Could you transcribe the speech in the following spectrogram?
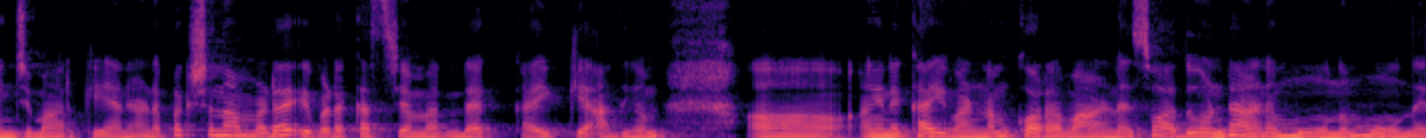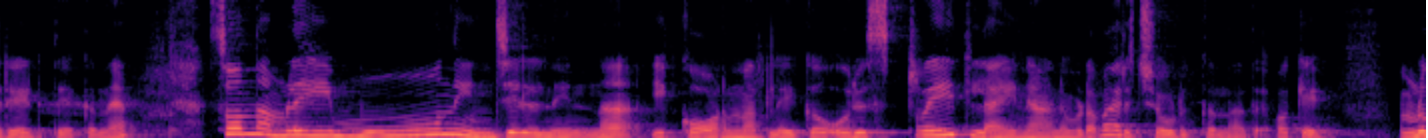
ഇഞ്ച് മാർക്ക് ചെയ്യാനാണ്. പക്ഷെ നമ്മുടെ ഇവിടെ കസ്റ്റമറിന്റെ കൈക്ക് അധികം അങ്ങനെ കൈവണ്ണം കുറവാണ്. സോ അതുകൊണ്ടാണ് മൂന്നും മൂന്നര എടുത്തേക്കുന്നത് സോ നമ്മൾ ഈ മൂന്ന് ഇഞ്ചിൽ നിന്ന് ഈ കോർണറിലേക്ക് ഒരു സ്ട്രെയിറ്റ് ലൈനാണ് ഇവിടെ വരച്ചു കൊടുക്കുന്നത്. ഓക്കെ നമ്മൾ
